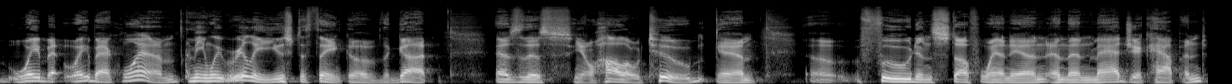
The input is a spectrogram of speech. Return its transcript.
way back, way back when. I mean, we really used to think of the gut as this, you know, hollow tube, and uh, food and stuff went in, and then magic happened,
